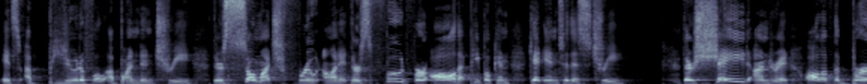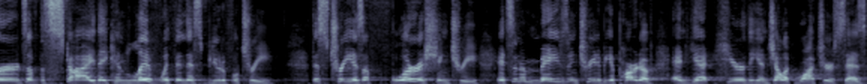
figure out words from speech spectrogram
It's a beautiful, abundant tree. There's so much fruit on it. There's food for all that people can get into this tree. There's shade under it. All of the birds of the sky, they can live within this beautiful tree. This tree is a flourishing tree. It's an amazing tree to be a part of. And yet, here the angelic watcher says,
